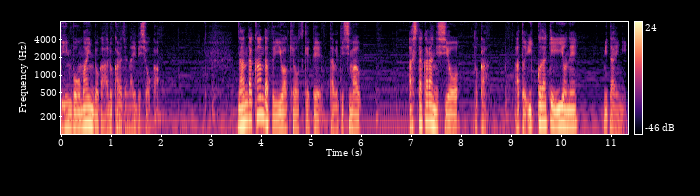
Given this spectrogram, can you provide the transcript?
貧乏マインドがあるからじゃないでしょうか。なんだかんだと言い訳をつけて食べてしまう。明日からにしようとか、あと一個だけいいよね、みたいに。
